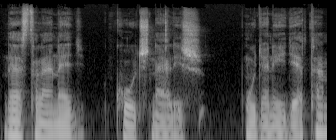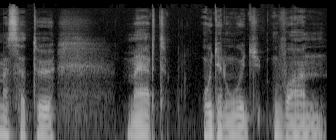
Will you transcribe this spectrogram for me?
De ez talán egy coachnál is ugyanígy értelmezhető, mert ugyanúgy van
